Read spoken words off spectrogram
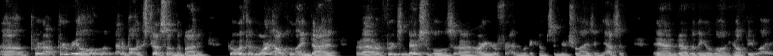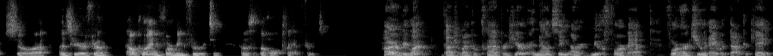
uh, put, uh, put a real metabolic stress on the body. Go with a more alkaline diet. Uh, fruits and vegetables uh, are your friend when it comes to neutralizing acid and uh, living a long, healthy life. So uh, let's hear it from alkaline forming foods, and those are the whole plant foods. Hi, everyone. Dr. Michael Klaper here, announcing our new format for our Q&A with Dr. K.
